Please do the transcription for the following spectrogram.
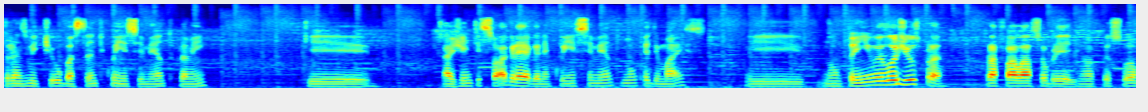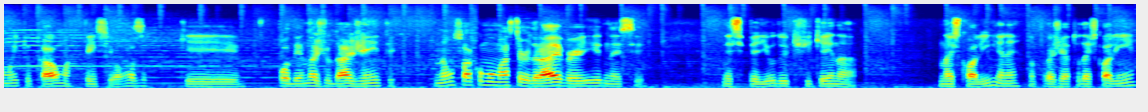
transmitiu bastante conhecimento para mim, que a gente só agrega, né? Conhecimento nunca é demais e não tenho elogios para falar sobre ele. É uma pessoa muito calma, atenciosa, que podendo ajudar a gente não só como Master Driver aí nesse, nesse período que fiquei na, na escolinha, né? No projeto da escolinha.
